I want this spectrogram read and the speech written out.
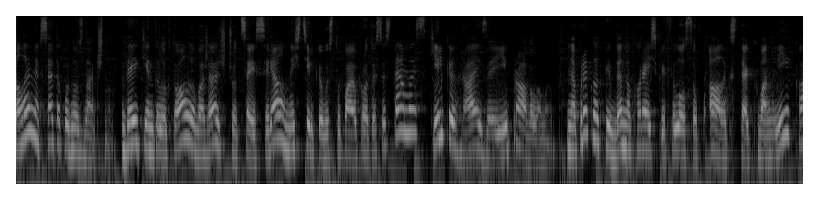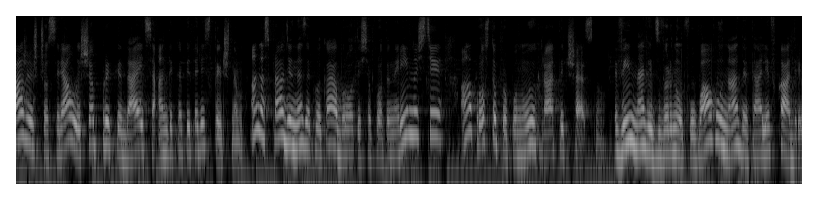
Але не все так однозначно. Деякі інтелектуали вважають, що цей серіал не стільки виступає проти системи, скільки грає за її правилами. Наприклад, південно-корейський філософ Алекс Тек Кван Лі каже, що серіал лише прикидається антикапіталістичним, а насправді не закликає боротися проти нерівності, а просто пропонує грати чесно. Він навіть звернув увагу на деталі в кадрі.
